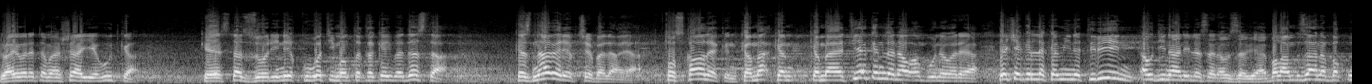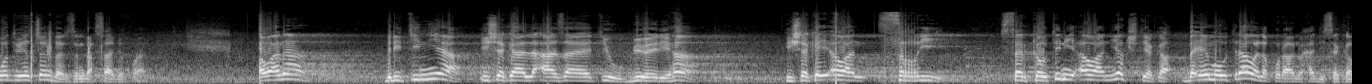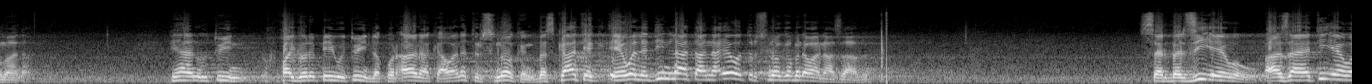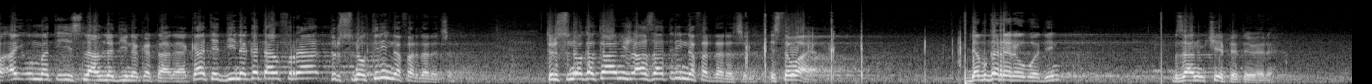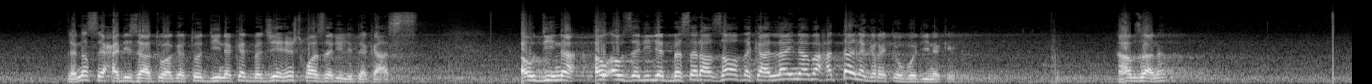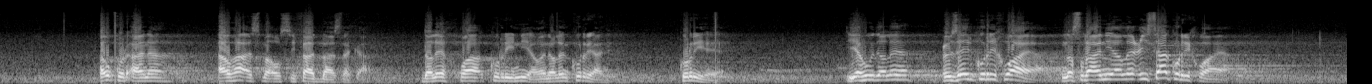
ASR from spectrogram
دوای وەرە تەماشای یەهودکە کە ئێستا زۆرینەی قووەتی منطقەکەی بەدەستە کەس ناوێرێ بچێ بەلایە تۆسقالێکن کەمایەتیەکن لە ناو ئەم بوونەوەرەیە یەکێکن لە کەمینەترین ئەو دینانی لەسەر ئەو زەویە بەڵام بزانە بە قووەت وێز چەند بەرزن بە حسابی خۆیان ئەوانە بریتی نییە ئیشەکە لە ئازایەتی و بوێری ها ئیشەکەی ئەوان سڕی سەرکەوتنی ئەوان یەک شتێکە بە ئێمە وتراوە لە قورآن و حەدیسەکەمانە پێیان وتوین خی گەورە پێی وتوین لە قورآە کە ئەوانە ترسنۆکن بەس کاتێک ئێوە لە دین لاتان ئێوە ترسنۆگە بنەوە نازابن سربەرزی ئێوە و ئازایەتی ئێوە ئەی ئومەتی ئیسلام لە دینەکەتانە کاتێ دینەکەتان فرا ترسنۆکترین نەفەر دەرەچن ترسنۆگەکانیش ئازاترین نەفەر دەرەچن ئێستا وایە دەبگەڕێرەوە بۆ دین بزانم کێ پێ دەوێرە لە نەسی حەدیث هاتووە گەر تۆ دینەکەت بەجێ هێشت خوا زەلیلت دەکات ئەو دینە ئەو ئەو زەلیلێت بەسەرا زاڵ دەکات لای نابا حتا نەگەڕێتەوە بۆ دینەکەی هابزانە ئەو قورآانە ئەوها ئەسما ئەو سیفات باز دەکات دەڵێ خوا کوڕی نییە ئەوە نەڵێن کوڕیانی کوڕی هەیە یهود دەڵێ عزەیر کوڕی خوایە نسرانی ئەڵێ عیسا کوڕی خوایە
